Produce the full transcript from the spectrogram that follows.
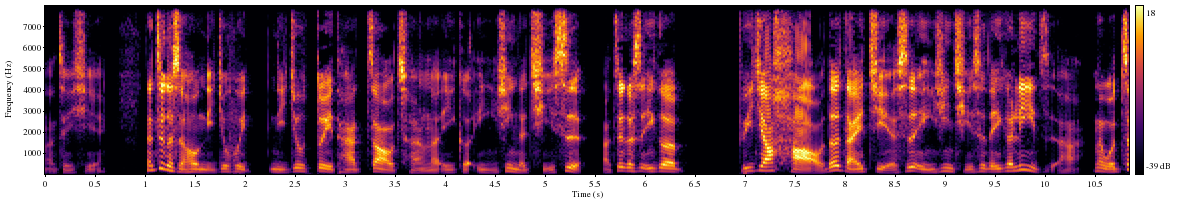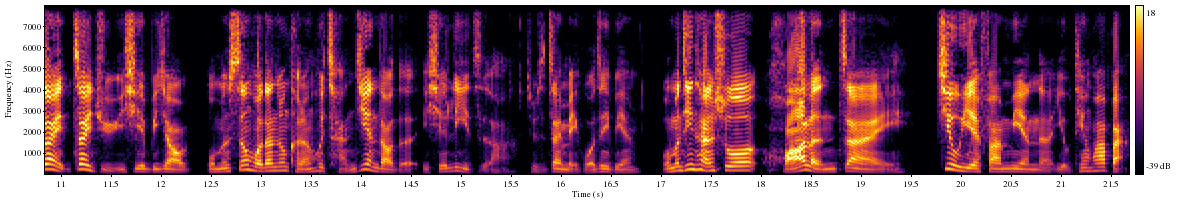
啊这些。那这个时候，你就会，你就对他造成了一个隐性的歧视啊，这个是一个比较好的来解释隐性歧视的一个例子哈。那我再再举一些比较我们生活当中可能会常见到的一些例子啊，就是在美国这边，我们经常说华人在就业方面呢有天花板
